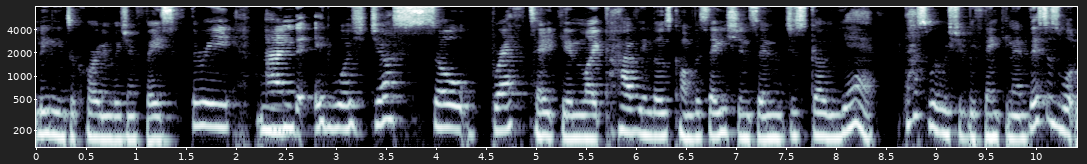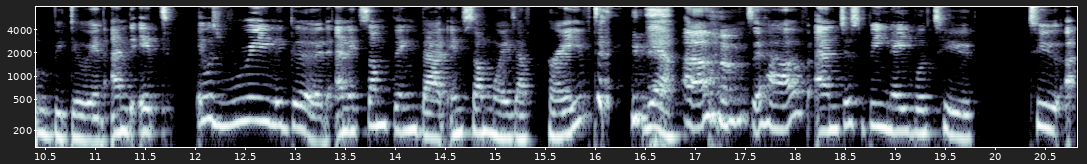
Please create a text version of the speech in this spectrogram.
leading to Croydon Vision Phase Three Mm. and it was just so breathtaking like having those conversations and just going yeah that's where we should be thinking and this is what we'll be doing and it it was really good and it's something that in some ways i've craved Yeah. um to have and just being able to to uh,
